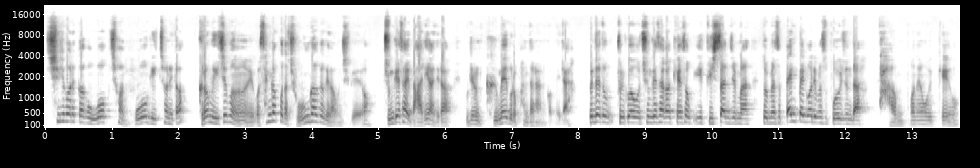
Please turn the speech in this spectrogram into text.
실거래가가 5억 1천, 5억 2천이다? 그럼 이 집은 이거 생각보다 좋은 가격에 나온 집이에요. 중개사의 말이 아니라 우리는 금액으로 판단하는 겁니다. 근데도 불구하고 중개사가 계속 이 비싼 집만 돌면서 뺑뺑거리면서 보여준다. 다음번에 올게요.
